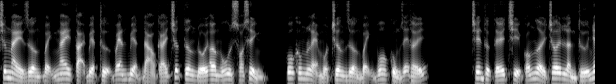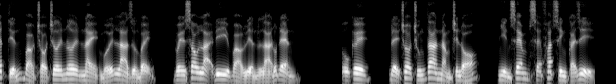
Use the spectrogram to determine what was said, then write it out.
Chương này giường bệnh ngay tại biệt thự ven biển đảo cái trước tương đối âm u xó xỉnh, cô không lẻ một chương giường bệnh vô cùng dễ thấy. Trên thực tế chỉ có người chơi lần thứ nhất tiến vào trò chơi nơi này mới là giường bệnh, về sau lại đi vào liền là đốt đèn. Ok, để cho chúng ta nằm trên đó, nhìn xem sẽ phát sinh cái gì.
